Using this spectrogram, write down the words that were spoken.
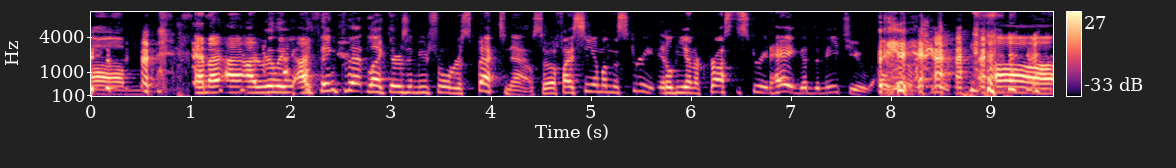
Um, and I, I, I really I think that like there's a mutual respect now. So if I see him on the street, it'll be an across the street. Hey, good to meet you. I'll run up the street. uh,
